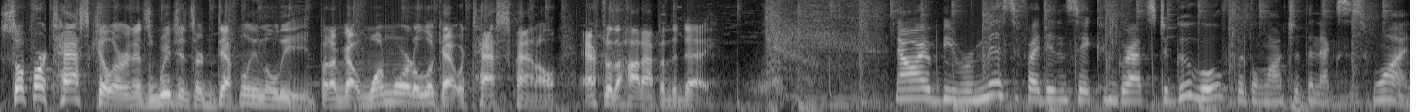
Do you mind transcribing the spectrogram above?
So far, Task Killer and its widgets are definitely in the lead, but I've got one more to look at with Task Panel after the hot app of the day. Now, I would be remiss if I didn't say congrats to Google for the launch of the Nexus One.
